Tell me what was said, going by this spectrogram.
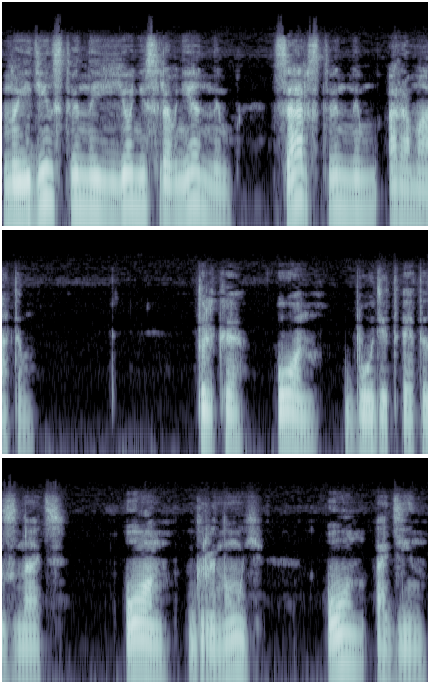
но единственно ее несравненным, царственным ароматом. Только он будет это знать. Он, Грынуй, он один.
